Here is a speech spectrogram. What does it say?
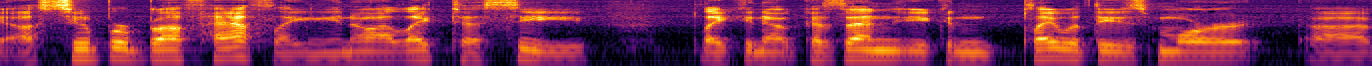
a super buff halfling. You know, I like to see, like, you know, because then you can play with these more uh,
